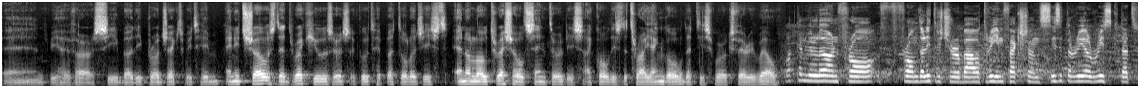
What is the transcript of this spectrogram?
and we have our C-Buddy project with him. And it shows that drug users, a good hepatologist and a low threshold center, this, I call this the triangle, that this works very well. What can we learn from, from the literature about reinfections? Is it a real risk that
